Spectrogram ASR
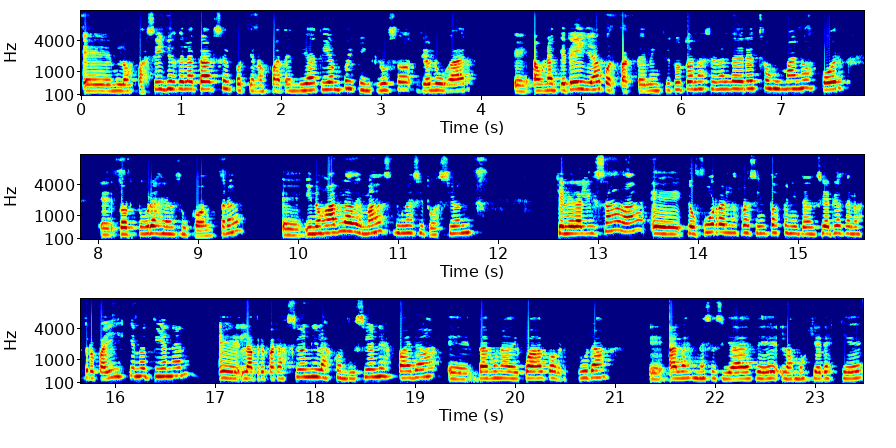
en los pasillos de la cárcel porque no fue atendida a tiempo y que incluso dio lugar a una querella por parte del Instituto Nacional de Derechos Humanos por torturas en su contra. y nos habla además de una situación generalizada eh, que ocurre en los recintos penitenciarios de nuestro país que no tienen eh, la preparación ni las condiciones para eh, dar una adecuada cobertura a las necesidades de las mujeres que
